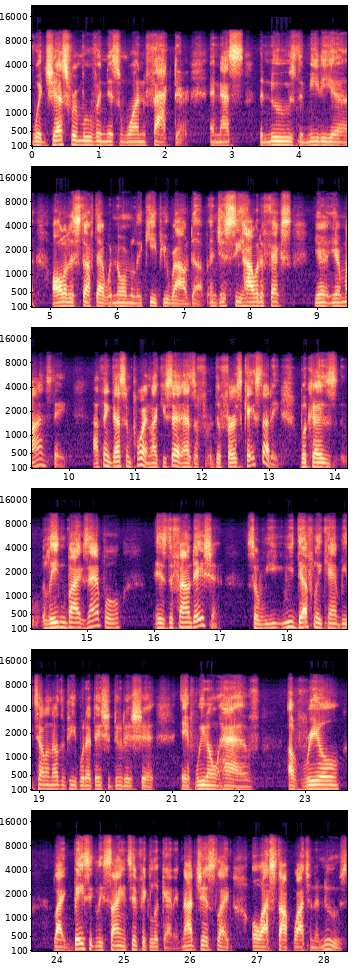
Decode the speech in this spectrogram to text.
with just removing this one factor. And that's the news the media all of the stuff that would normally keep you riled up and just see how it affects your your mind state. I think that's important. Like you said as a, the first case study because leading by example is the foundation. So we, we definitely can't be telling other people that they should do this shit if we don't have a real like basically scientific look at it not just like oh i stopped watching the news.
